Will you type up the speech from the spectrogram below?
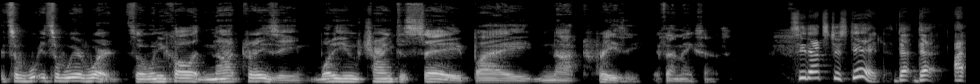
it's a it's a weird word. So when you call it not crazy, what are you trying to say by not crazy? If that makes sense. See, that's just it. That that I,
